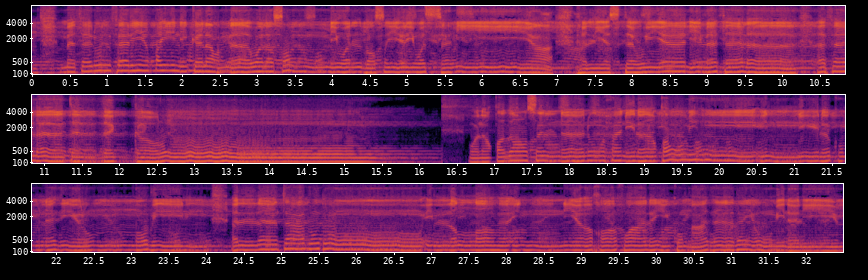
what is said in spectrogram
مثل الفريقين كالأعمى والصم والبصير والسميع. هل يستويان مثلا؟ أفلا تذكرون. ولقد أرسلنا نوحا إلى قومه إني لكم نذير مبين. ألا تعبدوا إلا الله إني أخاف عليكم عذاب يوم أليم.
